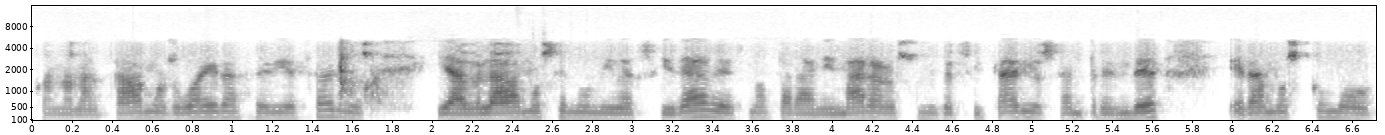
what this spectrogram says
cuando lanzábamos Guaira hace 10 años y hablábamos en universidades, ¿no? Para animar a los universitarios a emprender, éramos como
